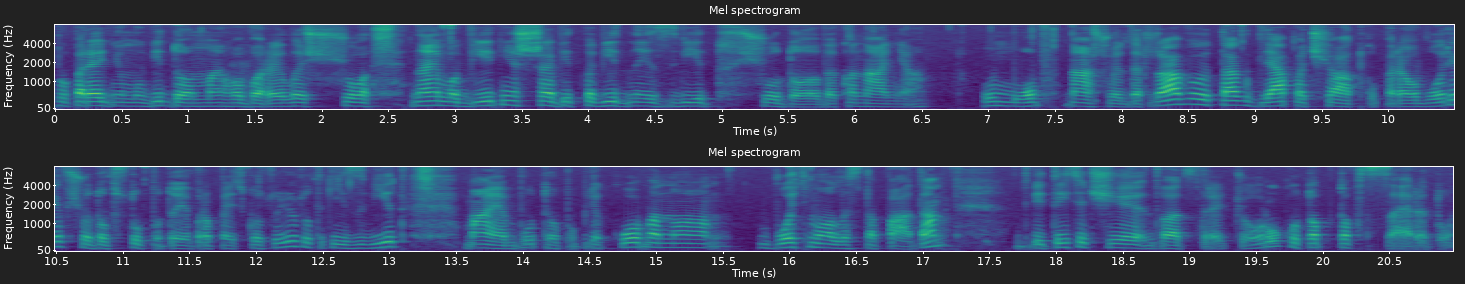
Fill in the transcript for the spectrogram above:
Попередньому відео ми говорили, що наймовірніше відповідний звіт щодо виконання умов нашою державою, так для початку переговорів щодо вступу до Європейського Союзу. Такий звіт має бути опубліковано 8 листопада 2023 року, тобто в середу.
